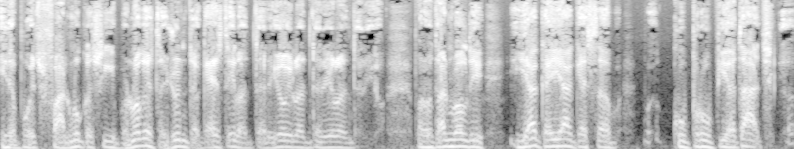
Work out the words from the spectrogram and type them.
i després fan el que sigui, però no aquesta junta, aquesta i l'anterior i l'anterior i l'anterior. Per tant, vol dir, ja que hi ha aquesta copropietat que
